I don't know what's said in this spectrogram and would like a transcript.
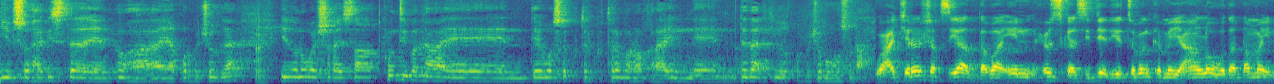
iyo soo hagista muxuu ahaa qurbajooga iyadoona way shaqeysaa. Runtii markaa dee waa iska kutar kutara ma noqon karaa in dadaalkii qurbajooga hoos u dhacay. Waxaa jira shakhsiyaad qaba in xuska sideed iyo tobanka may aan loo wada dhammayn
